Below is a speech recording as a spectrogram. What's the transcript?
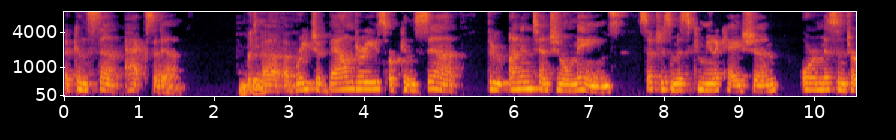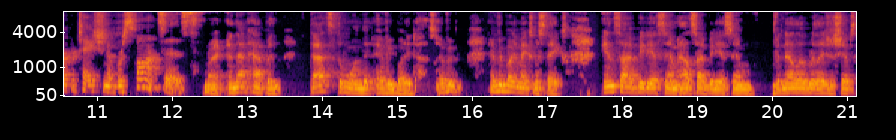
a consent accident, Okay. a, a breach of boundaries or consent through unintentional means, such as miscommunication or misinterpretation of responses. Right, and that happened. That's the one that everybody does. Every everybody makes mistakes. Inside BDSM, outside BDSM, vanilla relationships,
